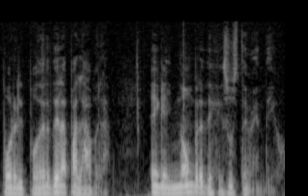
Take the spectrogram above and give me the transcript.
Por el poder de la palabra, en el nombre de Jesús te bendigo.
